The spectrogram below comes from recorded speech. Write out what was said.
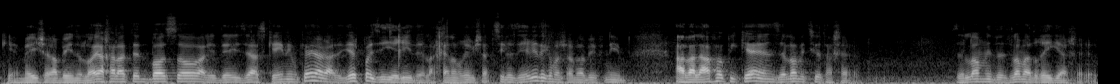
כי מישה רבינו לא יכל לתת בוסו, על ידי זה הזקנים כן ירד. יש פה איזה ירידה, לכן אומרים שאציל זה ירידה, כמו שאומר בפנים. אבל אף על פי כן, זה לא מציאות אחרת. זה לא, זה לא מדרגה אחרת.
